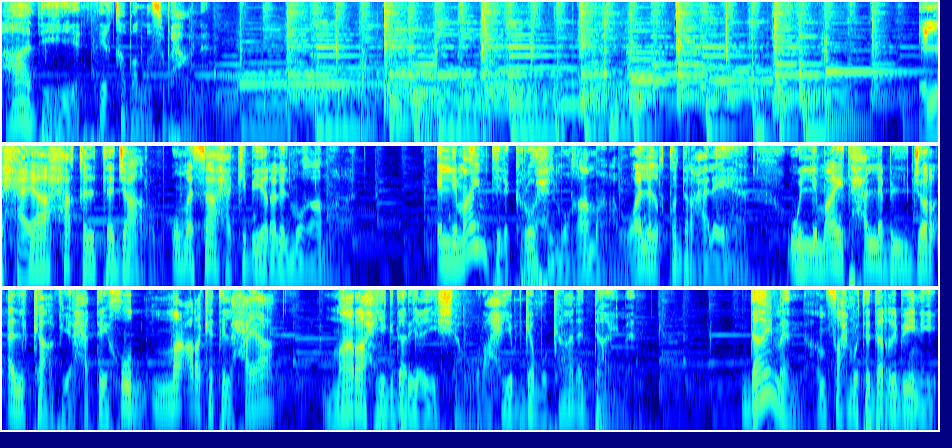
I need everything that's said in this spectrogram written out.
هذه هي الثقة بالله سبحانه. الحياة حقل تجارب ومساحة كبيرة للمغامرة. اللي ما يمتلك روح المغامرة ولا القدرة عليها واللي ما يتحلى بالجرأة الكافية حتى يخوض معركة الحياة ما راح يقدر يعيشها وراح يبقى مكانه دايما. دايما أنصح متدربيني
